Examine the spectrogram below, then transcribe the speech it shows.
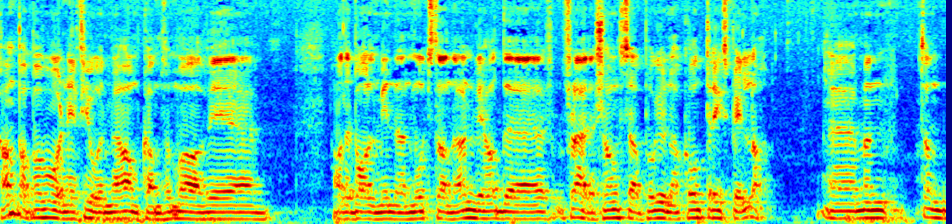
kamper på våren i fjor med HamKam som var vi eh, hadde ballen mindre enn motstanderen. Vi hadde flere sjanser pga. kontringsspill. da. Eh, Men sånn,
